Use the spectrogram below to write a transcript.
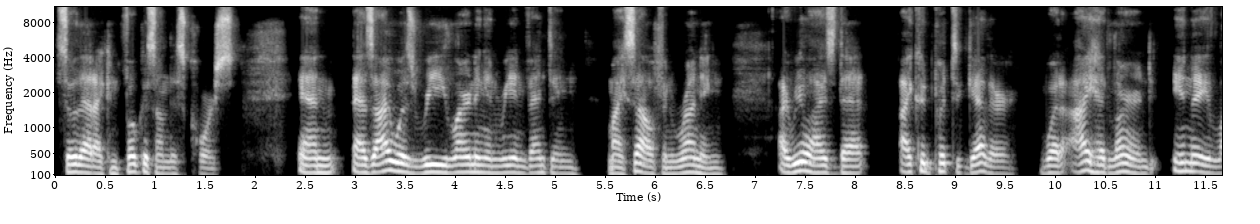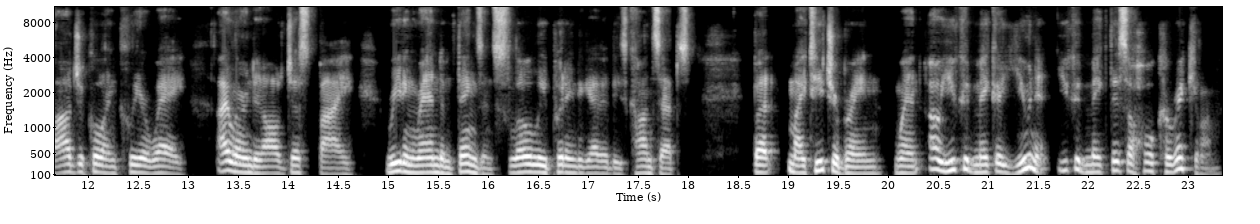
so that I can focus on this course. And as I was relearning and reinventing myself and running, I realized that I could put together what I had learned in a logical and clear way. I learned it all just by reading random things and slowly putting together these concepts. But my teacher brain went, Oh, you could make a unit. You could make this a whole curriculum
